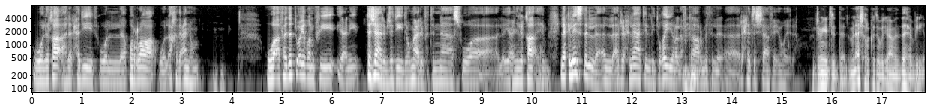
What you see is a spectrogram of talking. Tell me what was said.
ولقاء أهل الحديث والقراء والأخذ عنهم. وأفادته أيضا في يعني تجارب جديدة ومعرفة الناس ويعني لقائهم، لكن ليست الرحلات اللي تغير الأفكار مثل آه، رحلة الشافعي وغيره. جميل جدا، من أشهر كتب الإمام الذهبي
